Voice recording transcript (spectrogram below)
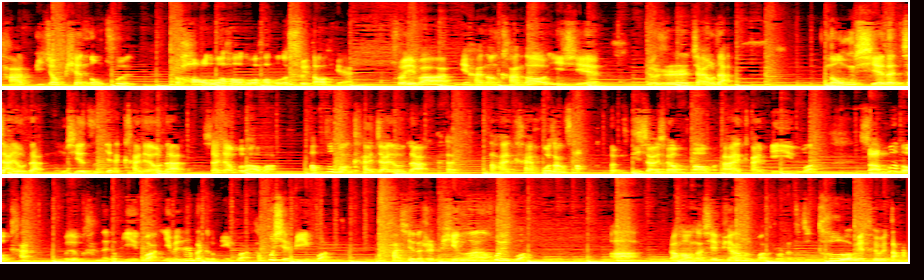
它比较偏农村，有好多好多好多的水稻田，所以吧，你还能看到一些，就是加油站，农协的加油站，农协自己还开加油站，想象不到吧？他不光开加油站，他还开火葬场，你想象不到吧？他还开殡仪馆，什么都开。我就看那个殡仪馆，因为日本这个殡仪馆它不写殡仪馆，它写的是平安会馆，啊，然后呢写平安会馆的时候，那个字特别特别大，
